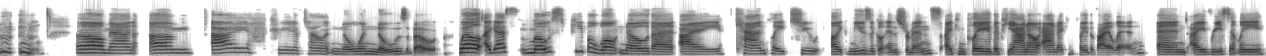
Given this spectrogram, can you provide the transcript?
oh man. Um I creative talent no one knows about. Well, I guess most people won't know that I can play two like musical instruments. I can play the piano and I can play the violin. And I recently,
